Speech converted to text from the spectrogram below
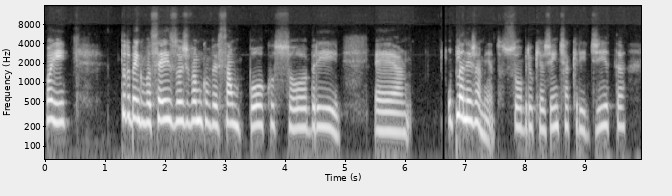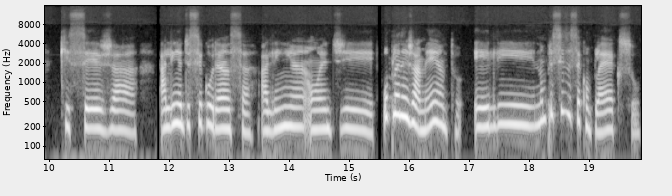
Oi, tudo bem com vocês? Hoje vamos conversar um pouco sobre é, o planejamento, sobre o que a gente acredita que seja a linha de segurança, a linha onde o planejamento ele não precisa ser complexo,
